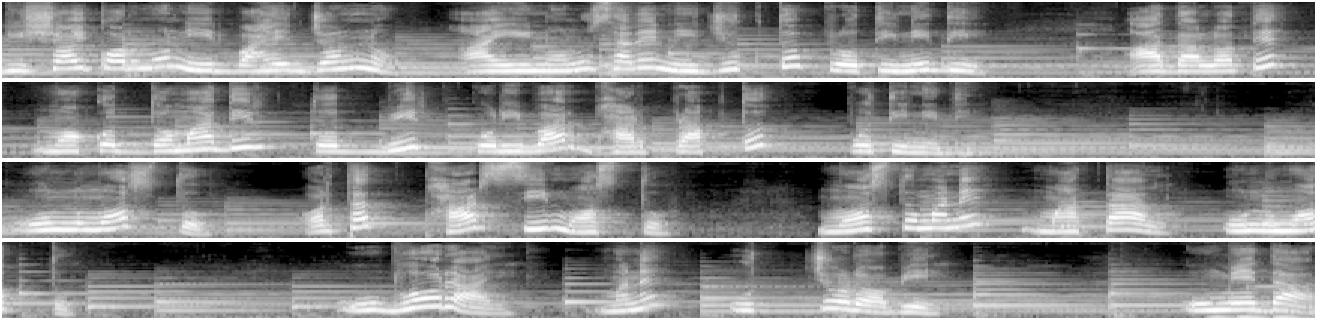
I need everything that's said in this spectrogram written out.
বিষয়কর্ম নির্বাহের জন্য আইন অনুসারে নিযুক্ত প্রতিনিধি আদালতে মকদ্দমাদির তদবির করিবার ভারপ্রাপ্ত প্রতিনিধি। উন্মস্ত, অর্থাৎ ফার্সি মস্ত। মস্ত মানে মাতাল, উন্মত্ত। উভরায় মানে উচ্চ রবে। উমেদার,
